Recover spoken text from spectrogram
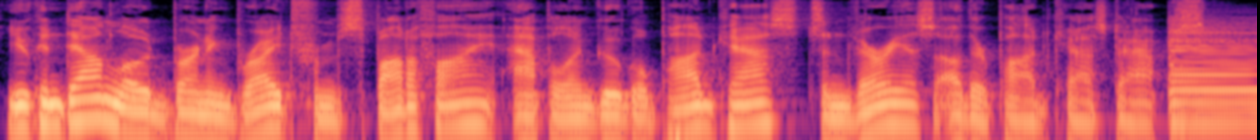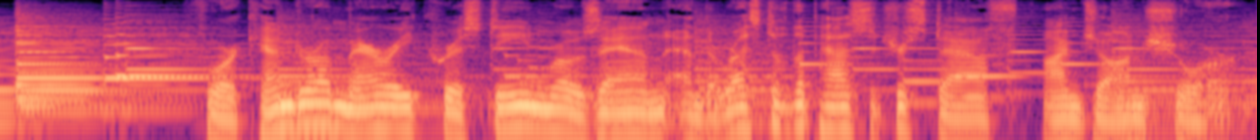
You can download Burning Bright from Spotify, Apple and Google Podcasts, and various other podcast apps. For Kendra, Mary, Christine, Roseanne, and the rest of the Passager staff, I'm John Shore.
